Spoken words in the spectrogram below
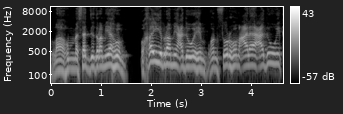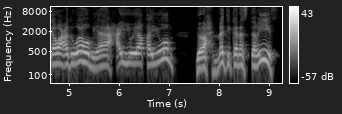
اللهم سدد رميهم وخيب رمي عدوهم وانصرهم على عدوك وعدوهم يا حي يا قيوم برحمتك نستغيث.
